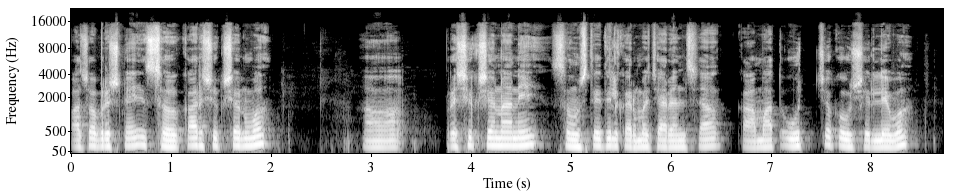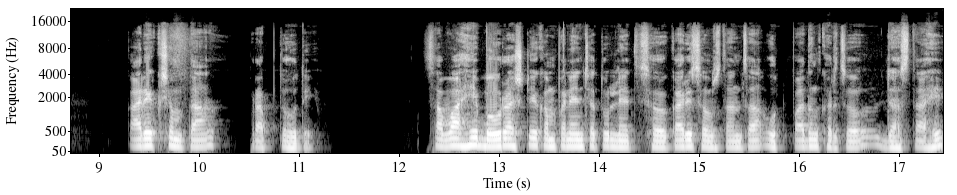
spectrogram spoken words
पाचवा प्रश्न आहे सहकार शिक्षण व प्रशिक्षणाने संस्थेतील कर्मचाऱ्यांच्या कामात उच्च कौशल्य व कार्यक्षमता प्राप्त होते. सहावा हे बहुराष्ट्रीय कंपन्यांच्या तुलनेत सहकारी संस्थांचा उत्पादन खर्च जास्त आहे.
